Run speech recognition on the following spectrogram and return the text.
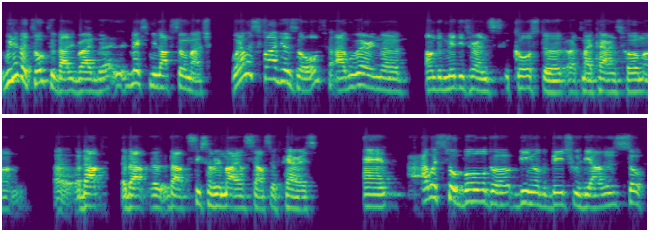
we never talked about it, Brian, but it makes me laugh so much. When I was five years old, uh, we were in on the Mediterranean coast uh, at my parents' home, um, uh, about about uh, about 600 miles south of Paris. And I was so bored of being on the beach with the others, so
